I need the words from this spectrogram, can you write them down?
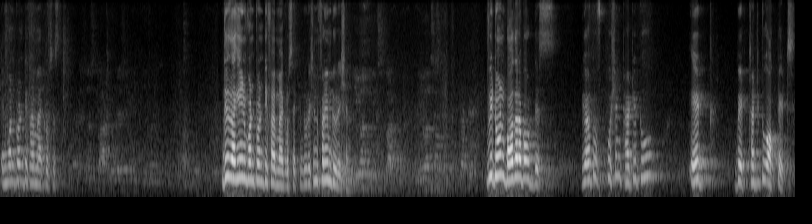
in 125 microsecond. This is again 125 microsecond duration frame duration. We do not bother about this. You have to push in 32 8 bit 32 octets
